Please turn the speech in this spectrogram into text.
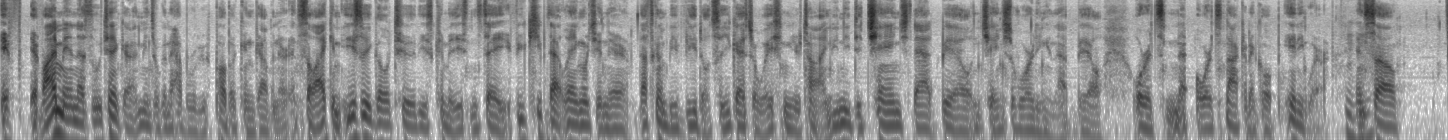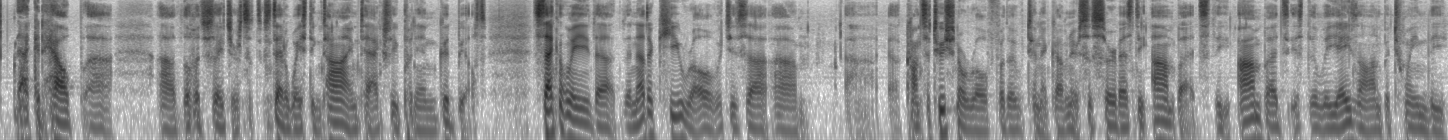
if, if I'm in as a lieutenant governor, it means we're going to have a Republican governor. And so I can easily go to these committees and say, if you keep that language in there, that's going to be vetoed. So you guys are wasting your time. You need to change that bill and change the wording in that bill, or it's not, or it's not going to go anywhere. And so that could help uh, uh, the legislature instead of wasting time to actually put in good bills. Secondly, the, the another key role, which is uh, um, uh, a constitutional role for the lieutenant governor, is to serve as the ombuds. The ombuds is the liaison between the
